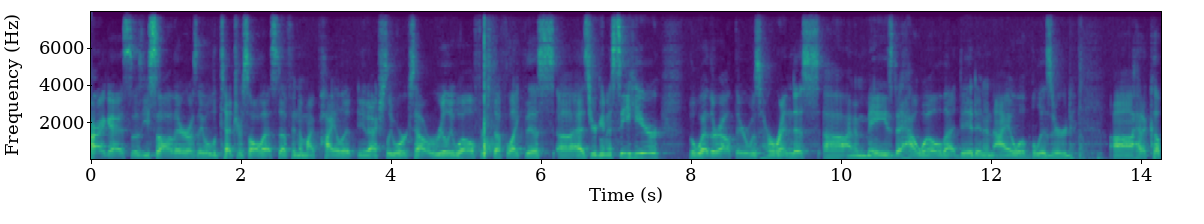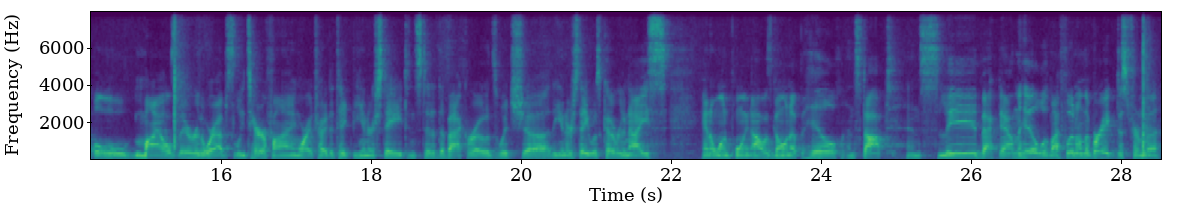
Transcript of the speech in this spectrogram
Alright guys, so as you saw there, I was able to Tetris all that stuff into my Pilot. It actually works out really well for stuff like this. Uh, as you're going to see here, the weather out there was horrendous. Uh, I'm amazed at how well that did in an Iowa blizzard. I uh, had a couple miles there that were absolutely terrifying where I tried to take the interstate instead of the back roads, which uh, the interstate was covered in ice. And at one point I was going up a hill and stopped and slid back down the hill with my foot on the brake just from the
